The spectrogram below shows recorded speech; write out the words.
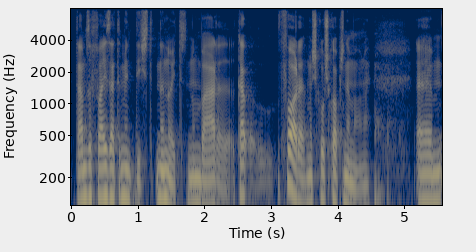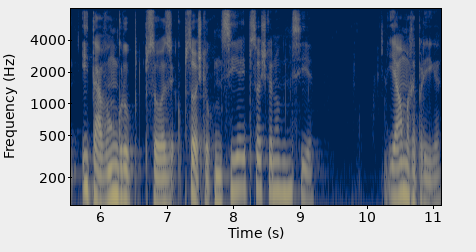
Estávamos a falar exatamente disto, na noite, num bar, eh, fora, mas com os copos na mão, não é? Um, e estava um grupo de pessoas, pessoas que eu conhecia e pessoas que eu não conhecia. E há uma rapariga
